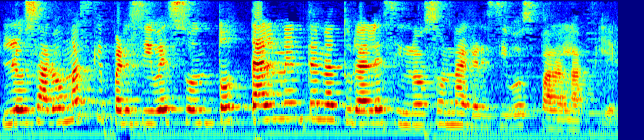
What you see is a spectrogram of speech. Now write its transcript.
Los aromas que percibes son totalmente naturales y no son agresivos para la piel.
